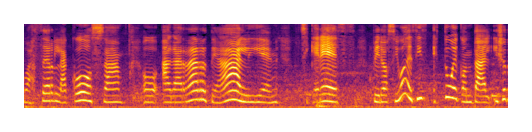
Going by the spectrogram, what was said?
o hacer la cosa, o agarrarte a alguien, si querés. Pero si vos decís estuve con tal, y yo,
